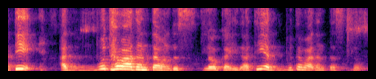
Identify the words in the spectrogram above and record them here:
ಅತಿ ಅದ್ಭುತವಾದಂಥ ಒಂದು ಶ್ಲೋಕ ಇದು. ಅತಿ ಅದ್ಭುತವಾದಂಥ ಶ್ಲೋಕ.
